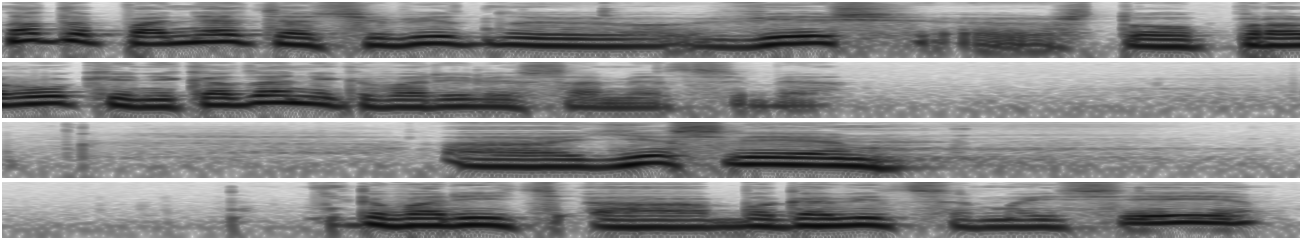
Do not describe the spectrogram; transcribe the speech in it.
Надо понять очевидную вещь, что пророки никогда не говорили сами от себя. Если говорить о боговице Моисее –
